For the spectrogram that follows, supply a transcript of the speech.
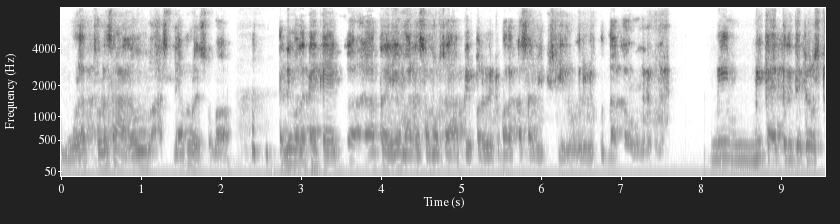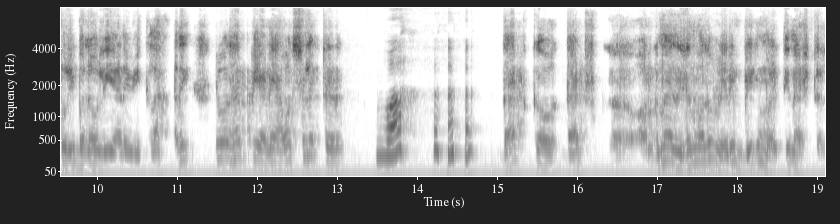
मुळात थोडासा आगाऊ असल्यामुळे स्वभाव. त्यांनी मला काय काय आता हे माझ्या समोरचा हा पेपर वेट मला कसा विकशील वगैरे विकून दाखव वगैरे वगैरे. मी मी काहीतरी त्याच्यावर स्टोरी बनवली आणि विकला. आणि ही वॉज हॅपी आणि आय वॉज सिलेक्टेड वा. That co- that uh, organization was a very big multinational.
